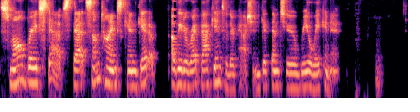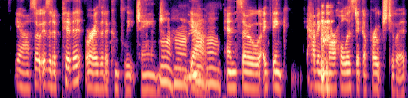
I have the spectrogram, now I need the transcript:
small brave steps that sometimes can get a, a leader right back into their passion, get them to reawaken it. Yeah. So is it a pivot or is it a complete change? Mm-hmm. Yeah. Mm-hmm. And so I think having a more holistic approach to it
